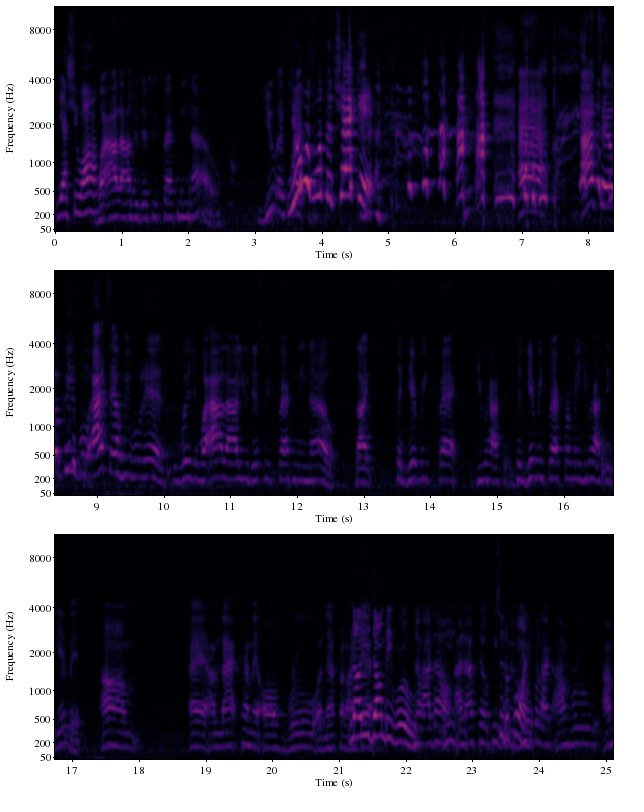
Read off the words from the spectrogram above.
Yes, you are. What allows you to disrespect me? No. You expect. You was with the check it. I tell people, I tell people this, which will I allow you disrespect me? No. Like to get respect, you have to to get respect from me, you have to give it. Um and I'm not coming off rude or nothing like no, that. No, you don't be rude. No, I don't. You- and I tell people to the if point. you feel like I'm rude, I'm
